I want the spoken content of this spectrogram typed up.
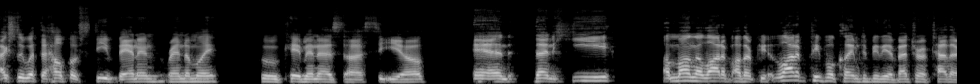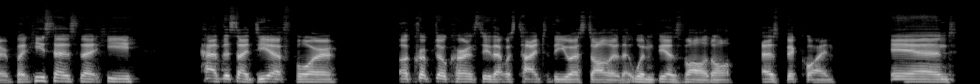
actually, with the help of Steve Bannon randomly, who came in as uh, CEO. And then he, among a lot of other people, a lot of people claim to be the inventor of Tether, but he says that he had this idea for a cryptocurrency that was tied to the US dollar that wouldn't be as volatile as Bitcoin. And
